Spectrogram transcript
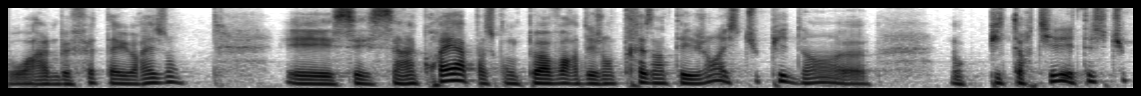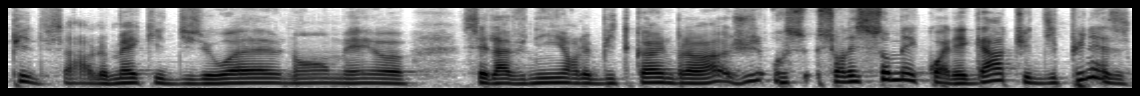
Warren Buffett a eu raison. Et c'est incroyable parce qu'on peut avoir des gens très intelligents et stupides. Hein. Donc Peter Thiel était stupide. Ça. Le mec, il disait ouais, non, mais euh, c'est l'avenir, le Bitcoin, bla sur les sommets, quoi. Les gars, tu te dis punaise,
